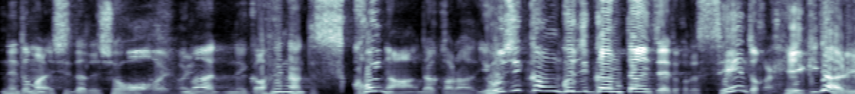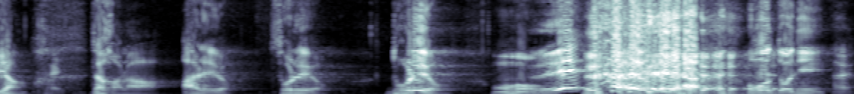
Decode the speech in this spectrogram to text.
寝泊まりしてたでしょ、あはいはい。今やって寝カフェなんてすごいな。だから4時間5時間滞在とかで1000円とか平気であるやん、はい。だからあれよそれよどれよえ？本当に、はい。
